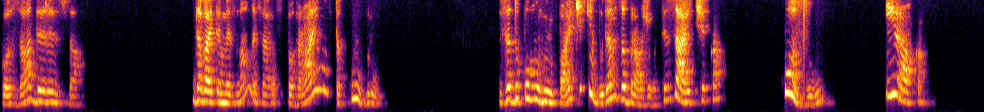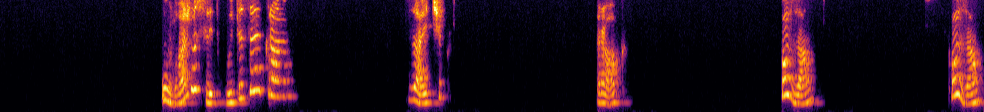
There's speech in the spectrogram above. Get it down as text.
коза дереза. Давайте ми з вами зараз пограємо в таку гру. За допомогою пальчиків будемо зображувати зайчика, козу і рака. Уважно слідкуйте за екраном. Зайчик, рак, коза, коза,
